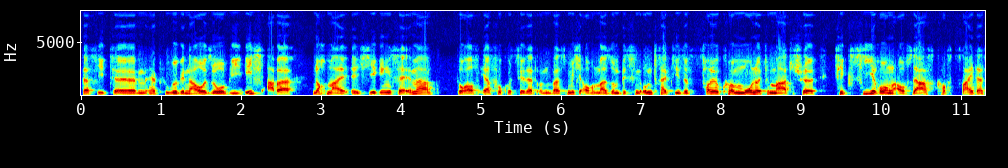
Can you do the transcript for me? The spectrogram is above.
Das sieht ähm, Herr Kluge genauso wie ich. Aber nochmal, äh, hier ging es ja immer worauf er fokussiert hat und was mich auch immer so ein bisschen umtreibt, diese vollkommen monothematische Fixierung auf SARS-CoV-2, das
